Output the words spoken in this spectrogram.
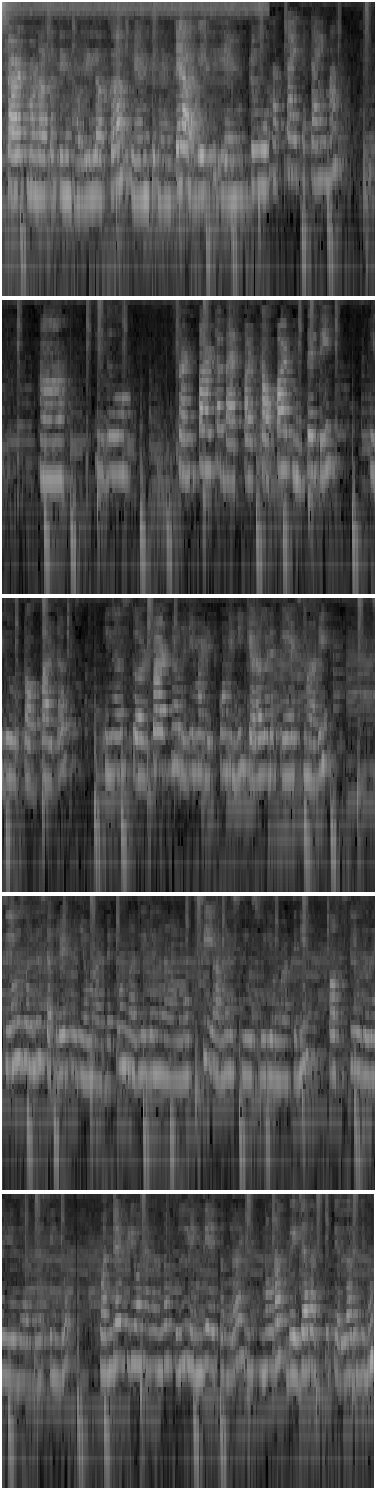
ಸ್ಟಾರ್ಟ್ ಮಾಡಾಕತ್ತೀನಿ ಹೊಲಿಲಕ್ಕ. ಎಂಟು ಗಂಟೆ ಆಗೈತಿ. ಎಂಟು. ಟೈಮ್ ಇದು front part back part top part ಮುಗ್ದೈತಿ. ಇದು ಟಾಪ್ ಪಾರ್ಟ್ ಇನ್ನು ಸ್ಕರ್ಟ್ ಪಾರ್ಟ್ನ ರೆಡಿ ಮಾಡಿ ಇಟ್ಕೊಂಡಿನಿ. ಕೆಳಗಡೆ ಪ್ಲೇಟ್ಸ್ ಮಾಡಿ. ಸ್ಲೀವ್ಸ್ ಒಂದು ಸೆಪರೇಟ್ ವಿಡಿಯೋ ಮಾಡಬೇಕು. ಮೊದಲು ಇದನ್ನ ಮುಗಿಸಿ, ಆಮೇಲೆ ಸ್ಲೀವ್ಸ್ ವಿಡಿಯೋ ಮಾಡ್ತೀನಿ. ಹಾಫ್ ಸ್ಲೀವ್ಸ್ ಅದ ಇದು ಡ್ರೆಸ್ಸಿಂಗು ಒಂದೇ ವಿಡಿಯೋನಾಗಂದ್ರೆ ಫುಲ್ ಹೆಂಗೆ ಆಯ್ತಂದ್ರೆ. ನೋಡಕ್ ಬೇಜಾರಾಗ್ತಿತ್ತು ಎಲ್ಲರಿಗೂ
